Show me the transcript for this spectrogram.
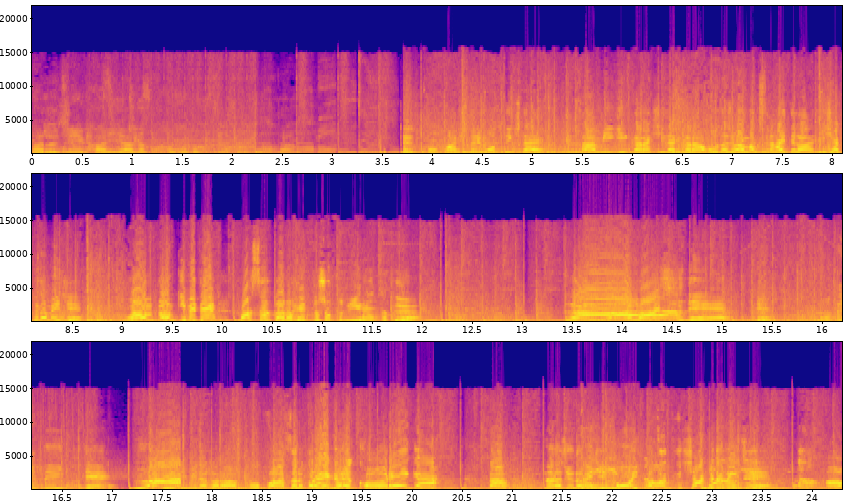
サルジーファイヤーがことごとく潰されてきたでここは1人持っていきたい。さあ右から左から同じワンボックスに入ったが200ダメージ。ワンパン決めてまさかのヘッドショット2連続。うわーマジで？持っていって。うわー。見ながらここアサルトライフル。これがさ70ダメージもう一発あって100ダメージ。合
